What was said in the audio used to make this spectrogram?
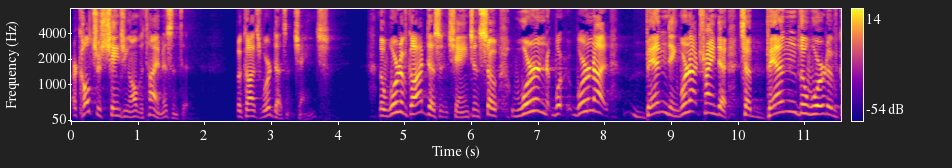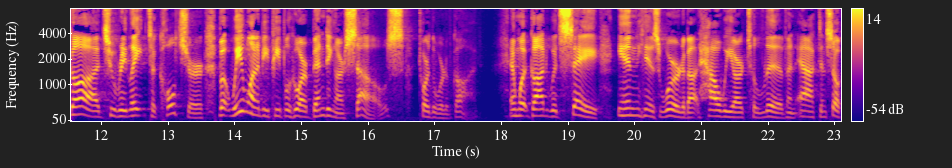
Our culture is changing all the time, isn't it? But God's word doesn't change. The word of God doesn't change. And so we're, we're not bending. We're not trying to, to bend the word of God to relate to culture, but we want to be people who are bending ourselves toward the word of God and what God would say in His Word about how we are to live and act. And so,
